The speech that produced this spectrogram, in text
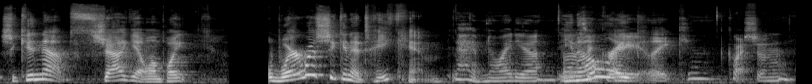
she kidnaps Shaggy at one point. Where was she gonna take him? I have no idea. That You know, great like, question.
